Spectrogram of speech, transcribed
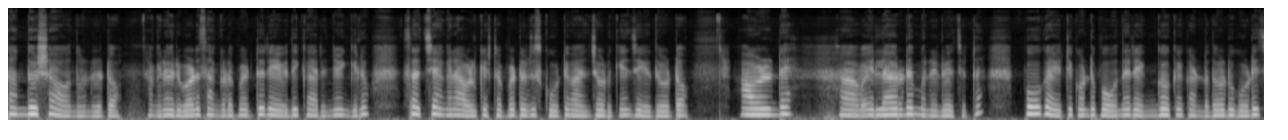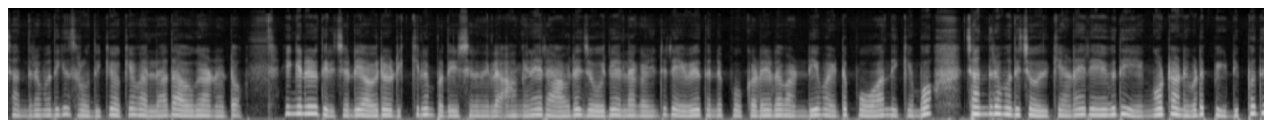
സന്തോഷമാവുന്നുണ്ട് കേട്ടോ. അങ്ങനെ ഒരുപാട് സങ്കടപ്പെട്ട് രേവതി കരഞ്ഞുവെങ്കിലും സച്ചി അങ്ങനെ അവൾക്ക് ഇഷ്ടപ്പെട്ട ഒരു സ്കൂട്ടി വാങ്ങിച്ചു കൊടുക്കുകയും ചെയ്തു കേട്ടോ. അവളുടെ എല്ലാവരുടെയും മുന്നിൽ വെച്ചിട്ട് പൂ കയറ്റിക്കൊണ്ട് പോകുന്ന രംഗമൊക്കെ കണ്ടതോടുകൂടി ചന്ദ്രമതിക്കും ശ്രുതിക്കും ഒക്കെ വല്ലാതെ ആവുകയാണ് കേട്ടോ. ഇങ്ങനൊരു തിരിച്ചടി അവർ അവരൊരിക്കലും പ്രതീക്ഷിച്ചിരുന്നില്ല. അങ്ങനെ രാവിലെ ജോലിയെല്ലാം കഴിഞ്ഞിട്ട് രേവതി തന്റെ പൂക്കടയുടെ വണ്ടിയുമായിട്ട് പോകാൻ നിൽക്കുമ്പോൾ ചന്ദ്രമതി ചോദിക്കുകയാണ് രേവതി എങ്ങോട്ടാണ്? ഇവിടെ പിടിപ്പത്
